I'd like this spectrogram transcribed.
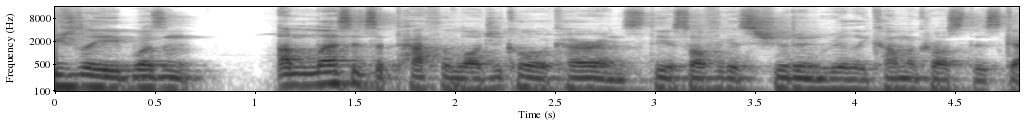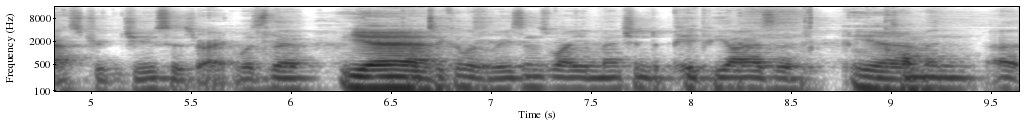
usually it wasn't unless it's a pathological occurrence, the esophagus shouldn't really come across this gastric juices, right? Was there Yeah. particular reasons why you mentioned the PPI as a Yeah. common uh,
